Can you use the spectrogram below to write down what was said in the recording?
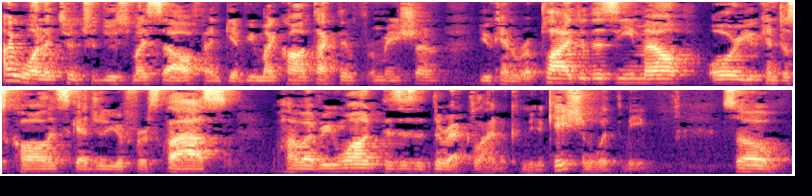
I wanted to introduce myself and give you my contact information. You can reply to this email or you can just call and schedule your first class however you want. This is a direct line of communication with me. So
